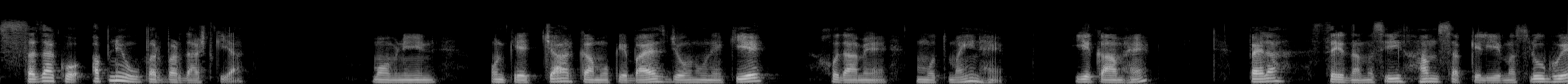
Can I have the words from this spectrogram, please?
سزا کو اپنے اوپر برداشت کیا۔ مومنین ان کے چار کاموں کے باعث جو انہوں نے کیے، خدا میں مطمئن ہے یہ کام ہے پہلا، سیدنا مسیح ہم سب کے لیے مسلوب ہوئے۔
